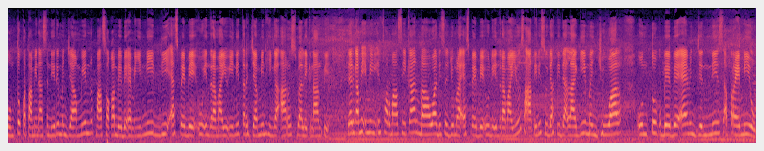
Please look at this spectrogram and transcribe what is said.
untuk Pertamina sendiri menjamin pasokan BBM ini di SPBU Indramayu ini terjamin hingga arus balik nanti. Dan kami ingin informasikan bahwa di sejumlah SPBU di Indramayu saat ini sudah tidak lagi menjual untuk BBM jenis premium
